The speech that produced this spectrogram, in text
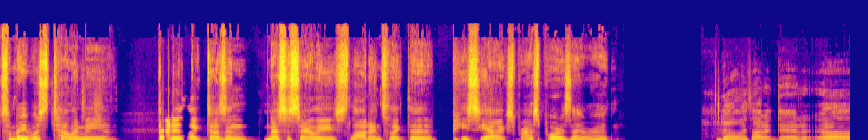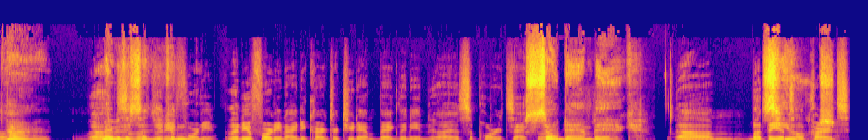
Somebody was telling me that it like doesn't necessarily slot into like the PCI Express port. Is that right? No, I thought it did. Um, All right. uh, Maybe they said the you new can- 40 the new 4090 cards are too damn big. They need uh, supports actually. So damn big. Um but the It's Intel huge. cards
